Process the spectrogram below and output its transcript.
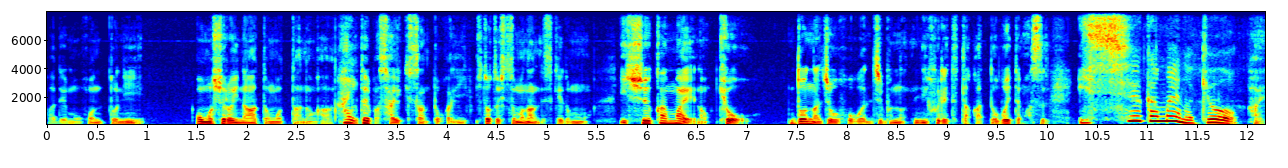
中でも本当に面白いなと思ったのが、はい。例えば佐伯さんとかに一つ質問なんですけども1週間前の今日どんな情報が自分に触れてたかって覚えてます？一週間前の今日はい。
